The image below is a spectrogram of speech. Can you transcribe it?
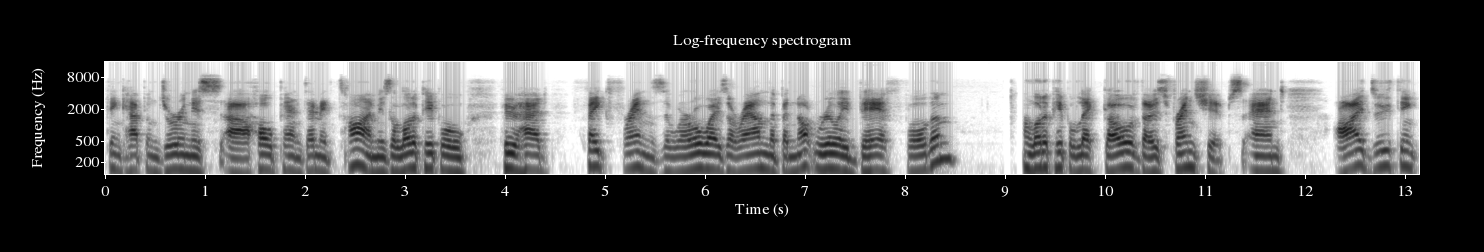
think happened during this uh, whole pandemic time is a lot of people who had fake friends that were always around them but not really there for them. A lot of people let go of those friendships and I do think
